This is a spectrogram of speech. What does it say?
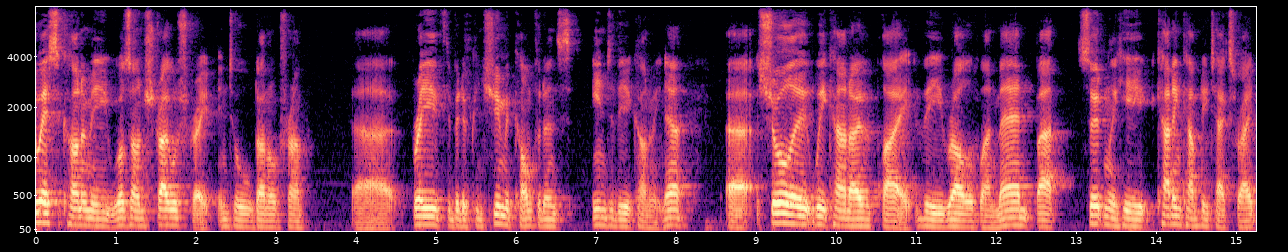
US economy was on struggle street until Donald Trump uh, breathed a bit of consumer confidence into the economy. Now, uh, surely we can't overplay the role of one man, but certainly here, cutting company tax rate,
